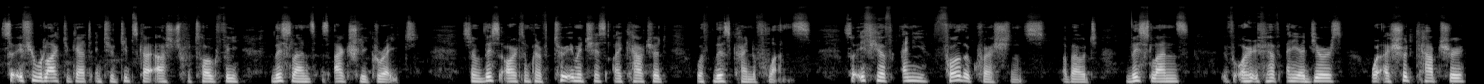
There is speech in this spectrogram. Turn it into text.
So if you would like to get into deep sky astrophotography, this lens is actually great. So these are some kind of two images I captured with this kind of lens. So if you have any further questions about this lens, if, or if you have any ideas what I should capture,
